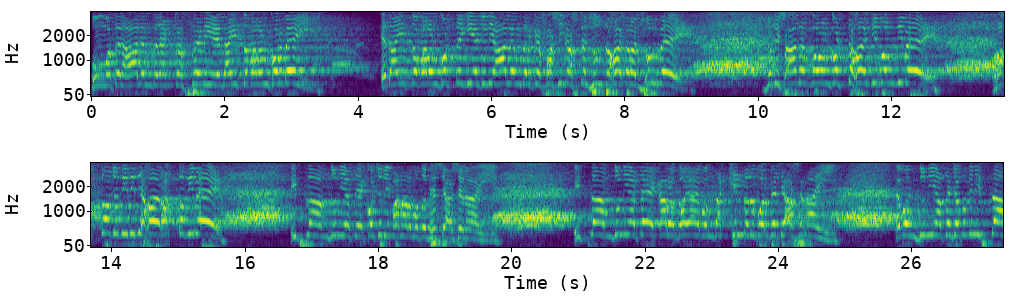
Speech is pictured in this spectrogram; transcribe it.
উম্মতের আলেমদের একটা শ্রেণি এ দায়িত্ব পালন করবেই। এ দায়িত্ব পালন করতে গিয়ে যদি আলেমদেরকে ফাঁসি কাষ্টে ঝুলতে হয়, তারা ঝুলবে। যদি শাহাদাত বরণ করতে হয়, জীবন দিবে। রক্ত যদি দিতে হয়, রক্ত দিবে। ইসলাম দুনিয়াতে কচুরি পানার মতো ভেসে আসে নাই। ইসলাম দুনিয়াতে কারও দয়া এবং দাক্ষিণ্যের উপর বেঁচে আসে নাই। এবং দুনিয়াতে যতদিন ইসলাম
